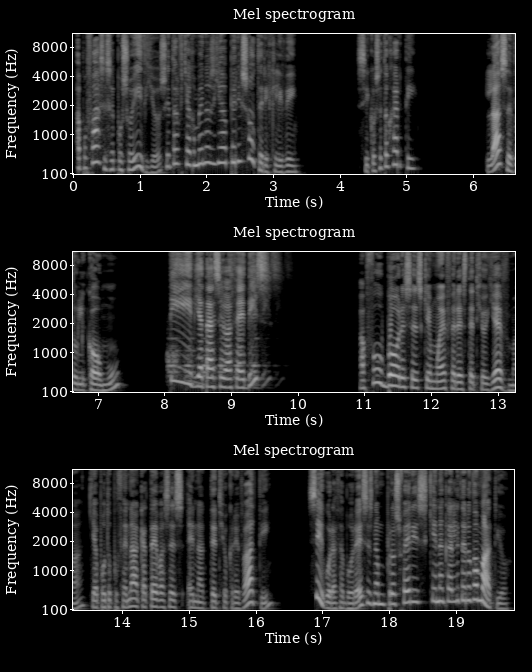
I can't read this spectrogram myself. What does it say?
αποφάσισε πως ο ίδιος ήταν φτιαγμένος για περισσότερη χλειδί. Σήκωσε το χαρτί. «Λάσε δουλικό μου». «Τι διατάσσει ο αφέντης» Αφού μπόρεσες και μου έφερες τέτοιο γεύμα και από το πουθενά κατέβασες ένα τέτοιο κρεβάτι, σίγουρα θα μπορέσεις να μου προσφέρεις και ένα καλύτερο δωμάτιο.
